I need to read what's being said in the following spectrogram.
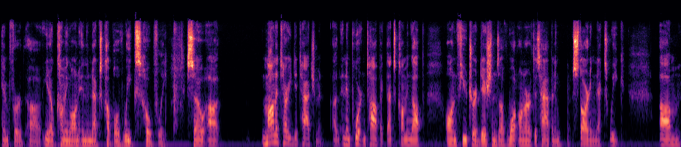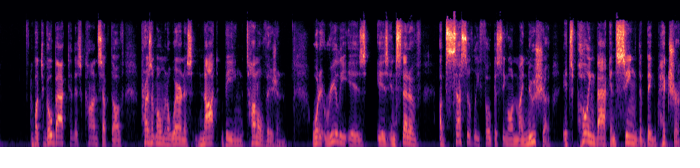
him for uh, you know coming on in the next couple of weeks, hopefully. So uh, monetary detachment, uh, an important topic that's coming up on future editions of What on Earth is Happening, starting next week. Um, but to go back to this concept of present moment awareness not being tunnel vision, what it really is is instead of obsessively focusing on minutia, it's pulling back and seeing the big picture,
